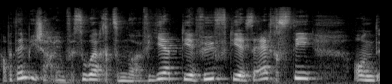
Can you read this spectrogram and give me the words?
aber dann bist du auch im Versuch, zum noch eine vierte, eine fünfte, eine sechste und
